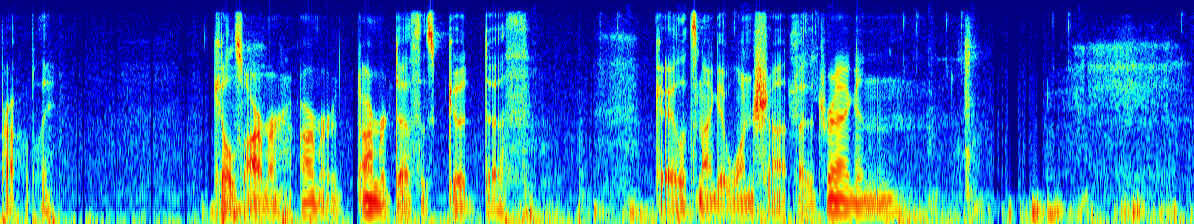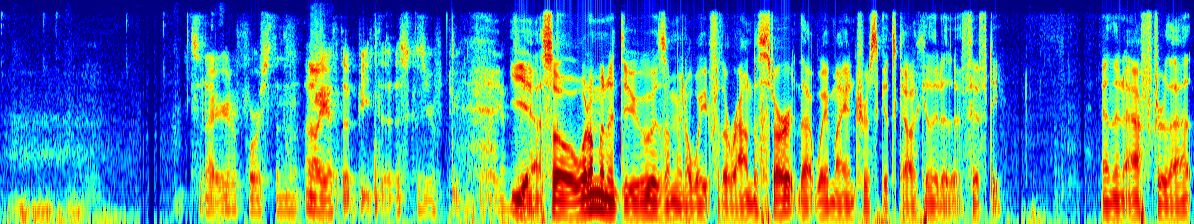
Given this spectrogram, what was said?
Probably. Kills armor. Armor armor death is good death. Okay, let's not get one shot by the dragon. So now you're gonna force them. Oh, you have to beat this because you're doing the. Yeah, so what I'm gonna do is I'm gonna wait for the round to start. That way my interest gets calculated at 50. And then after that,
